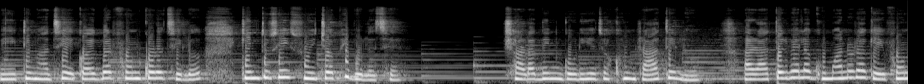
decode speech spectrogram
মেয়েটি মাঝে কয়েকবার ফোন করেছিল, কিন্তু সেই সুইচ অফই বলেছে। সারাদিন গড়িয়ে যখন রাত এলো, আর রাতের বেলা ঘুমানোর আগে ফোন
